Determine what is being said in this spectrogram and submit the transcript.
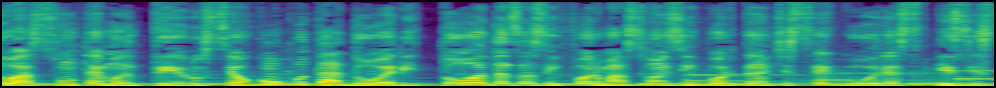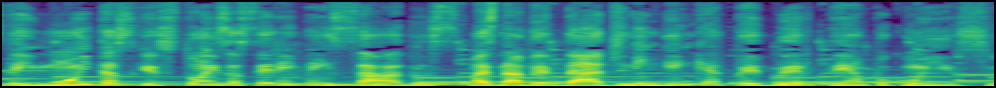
o assunto é manter o seu computador e todas as informações importantes seguras, existem muitas questões a serem pensadas, mas na verdade ninguém quer perder tempo com isso.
